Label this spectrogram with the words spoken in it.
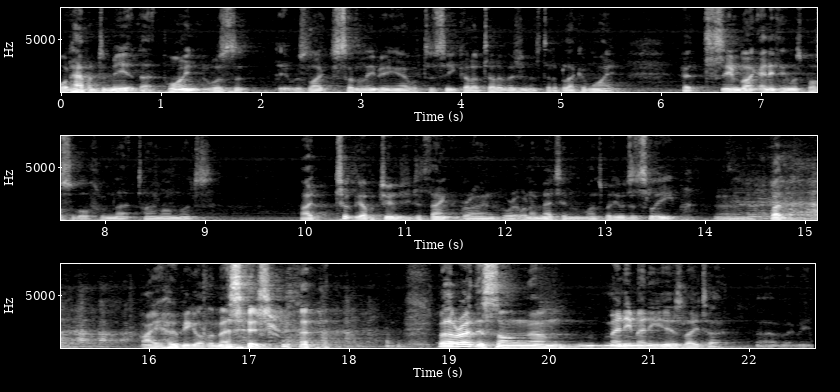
what happened to me at that point was that it was like suddenly being able to see colour television instead of black and white. It seemed like anything was possible from that time onwards. I took the opportunity to thank Brian for it when I met him once, but he was asleep. Uh, but I hope he got the message. but I wrote this song um, many, many years later, uh, maybe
